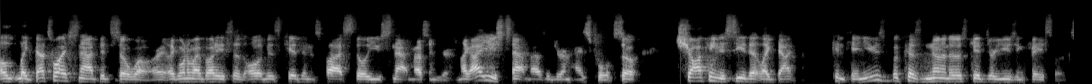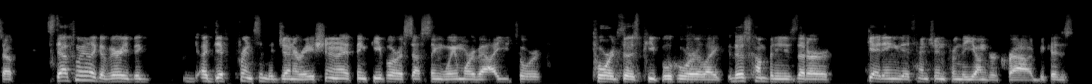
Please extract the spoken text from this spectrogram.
Oh, like that's why Snap did so well, right? Like one of my buddies says all of his kids in his class still use Snap Messenger. Like I use Snap Messenger in high school. So shocking to see that like that continues because none of those kids are using Facebook. So it's definitely like a very big a difference in the generation. And I think people are assessing way more value toward towards those people who are like those companies that are getting the attention from the younger crowd because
